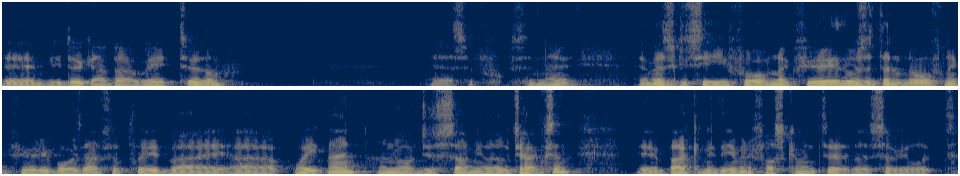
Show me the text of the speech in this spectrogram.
Um, you do get a bit of weight to them. Yeah, so focusing now. Um, as you can see from Nick Fury, those that didn't know, Nick Fury was actually played by a white man and not just Samuel L. Jackson. Um, back in the day when he first came into it, that's how he looked.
